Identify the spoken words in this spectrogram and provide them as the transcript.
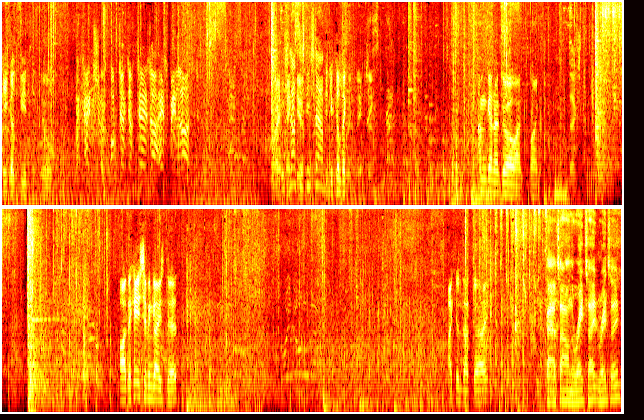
he got beat too. Attention, objective Caesar has been lost. Right, Ich thank lass you. dich. Did you kill the? I'm gonna go and flank. Next. Uh, the K7 guy is dead. I killed that guy. He's Guy dead. outside on the right side. Right side.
